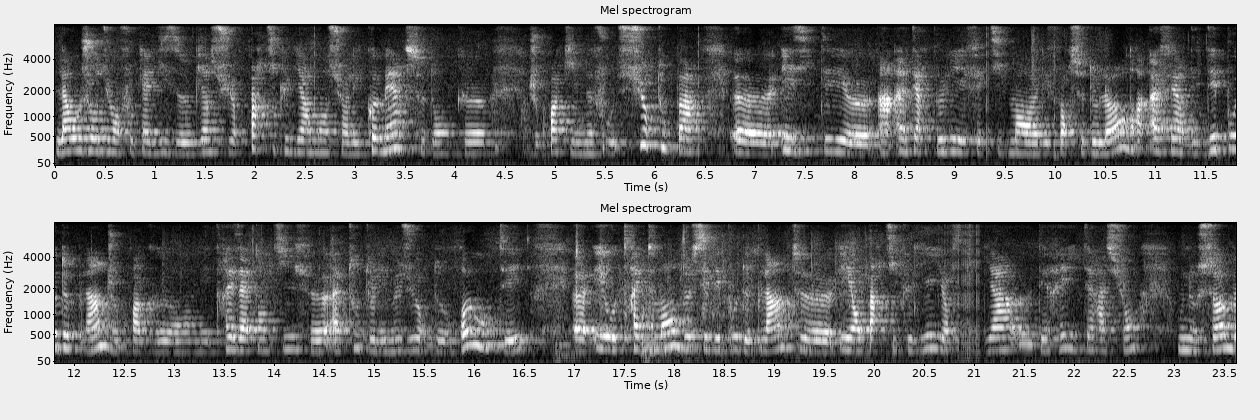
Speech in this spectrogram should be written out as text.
Là, aujourd'hui, on focalise bien sûr particulièrement sur les commerces, donc euh, je crois qu'il ne faut surtout pas euh, hésiter euh, à interpeller effectivement les forces de l'ordre, à faire des dépôts de plainte. Je crois qu'on est très attentif à toutes les mesures de remontée et au traitement de ces dépôts de plainte, et en particulier lorsqu'il y a des réitérations, où nous sommes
